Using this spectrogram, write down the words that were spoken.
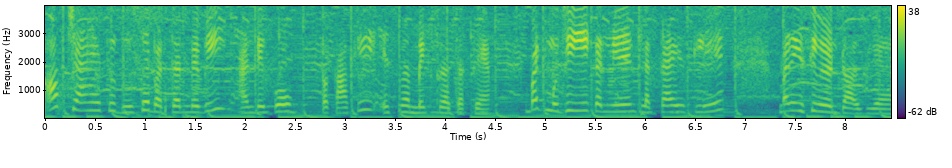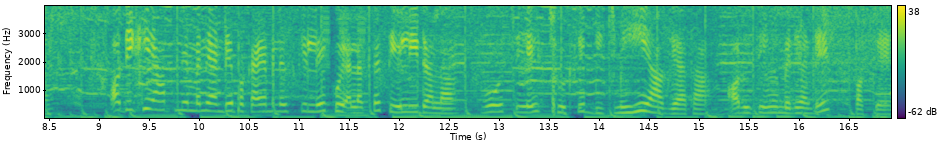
आप चाहें तो दूसरे बर्तन में भी अंडे को पका के इसमें मिक्स कर सकते हैं। बट मुझे ये कन्वीनियंट लगता है, इसलिए मैंने इसी में डाल दिया है। और देखिए, आपने मैंने अंडे पकाए, मैंने उसके लिए कोई अलग से तेल नहीं डाला। वो तेल छूट के बीच में ही आ गया था और उसी में मेरे अंडे पक गए।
